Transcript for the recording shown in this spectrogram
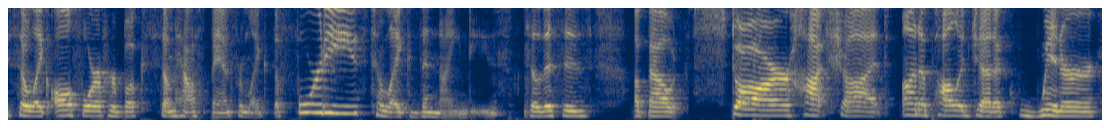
So like all four of her books somehow span from like the 40s to like the 90s. So this is about star, hotshot, unapologetic winner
